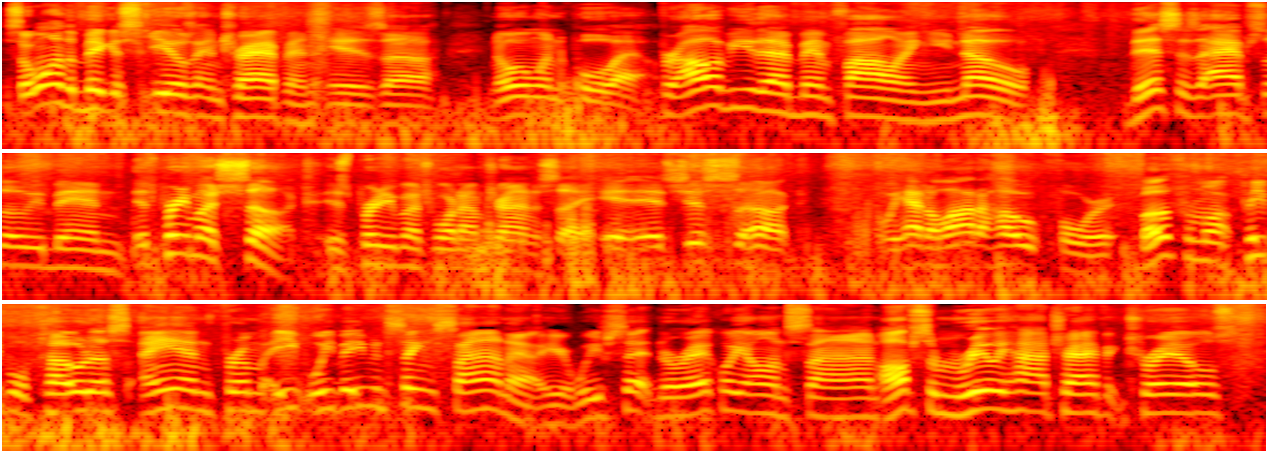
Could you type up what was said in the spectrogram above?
So one of the biggest skills in trapping is uh, knowing when to pull out. For all of you that have been following, you know this has absolutely been, it's pretty much sucked, is pretty much what I'm trying to say. It, it's just sucked. We had a lot of hope for it, both from what people told us and from, we've even seen sign out here. We've set directly on sign off some really high traffic trails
